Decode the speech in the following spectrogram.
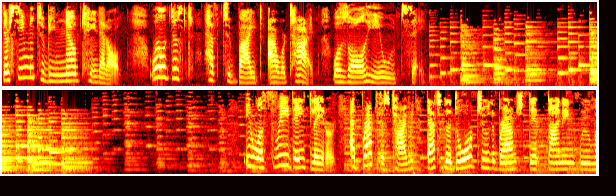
there seemed to be no change at all. We'll just have to bide our time, was all he would say. Was three days later, at breakfast time, that the door to the brown dining room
